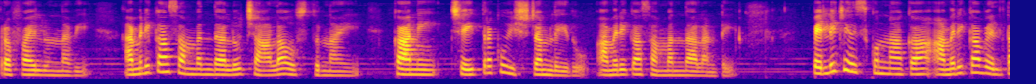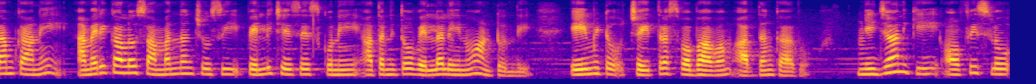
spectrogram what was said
ప్రొఫైల్ ఉన్నవి. అమెరికా సంబంధాలు చాలా వస్తున్నాయి. కానీ చైత్రకు ఇష్టం లేదు అమెరికా సంబంధాలంటే. పెళ్ళి చేసుకున్నాక అమెరికా వెళ్తాం కానీ అమెరికాలో సంబంధం చూసి పెళ్ళి చేసేసుకుని అతనితో వెళ్ళలేను అంటుంది. ఏమిటో చైత్ర స్వభావం అర్థం కాదు. నిజానికి ఆఫీస్లో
